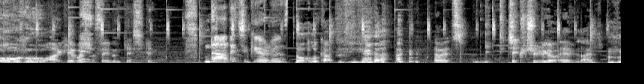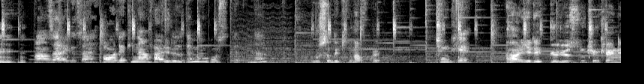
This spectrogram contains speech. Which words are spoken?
oo, arkaya başlasaydım keşke. Daha da çıkıyoruz. Don't look up. evet, gittikçe küçülüyor evler. Manzara güzel. Oradakinden farklı Gelin. değil mi Bursa'dakinden? Bursa'dakinden farklı. Çünkü Her yeri görüyorsun çünkü hani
